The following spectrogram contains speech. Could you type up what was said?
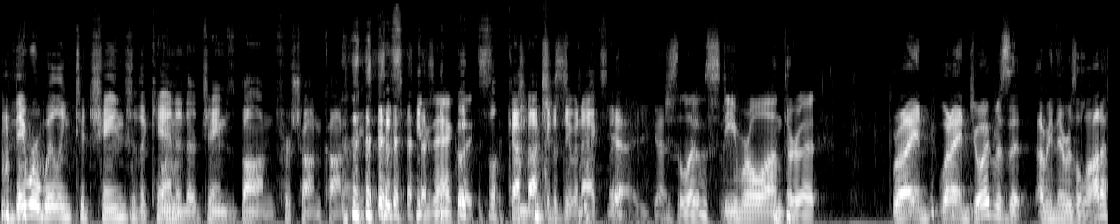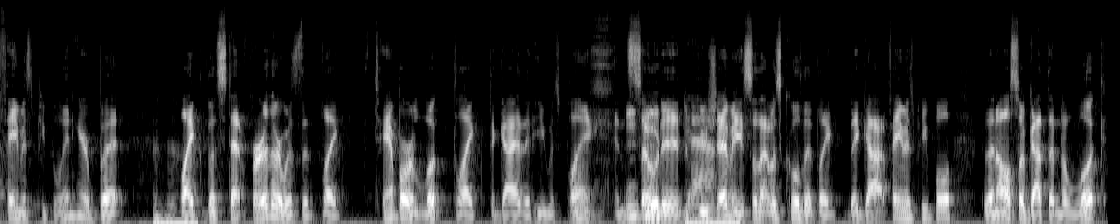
they they were willing to change the canon of James Bond for Sean Connery. Exactly. was like, I'm not going to do an accent. Yeah. You got. Just to let him steamroll on through it. What I what I enjoyed was that I mean there was a lot of famous people in here, but like the step further was that like Tambor looked like the guy that he was playing, and so did Yeah. Buscemi. So that was cool that like they got famous people, but then also got them to look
